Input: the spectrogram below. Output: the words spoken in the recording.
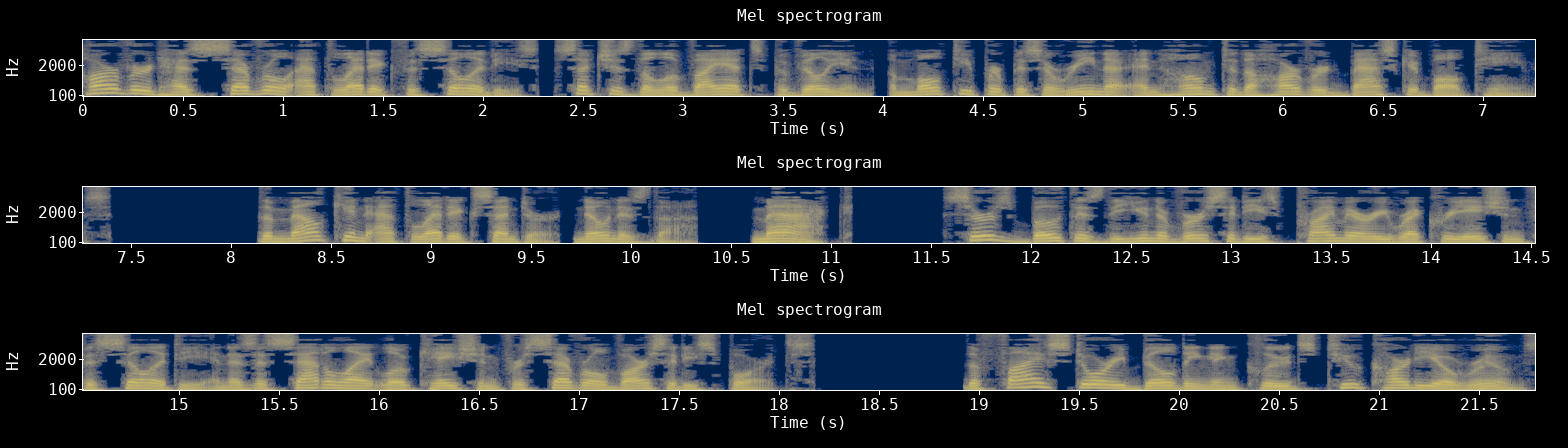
Harvard has several athletic facilities, such as the Lavietes Pavilion, a multipurpose arena and home to the Harvard basketball teams. The Malkin Athletic Center, known as the MAC, serves both as the university's primary recreation facility and as a satellite location for several varsity sports. The five-story building includes two cardio rooms,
